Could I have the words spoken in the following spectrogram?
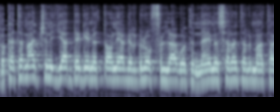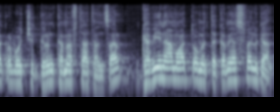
በከተማችን እያደገ የመጣውን የአገልግሎት ፍላጎትና የመሠረተ ልማት አቅርቦት ችግርን ከመፍታት አንጻር ገቢን አሟጦ መጠቀም ያስፈልጋል።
